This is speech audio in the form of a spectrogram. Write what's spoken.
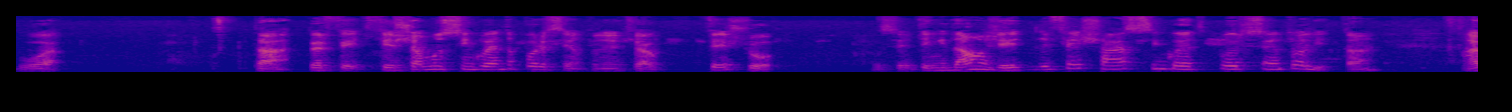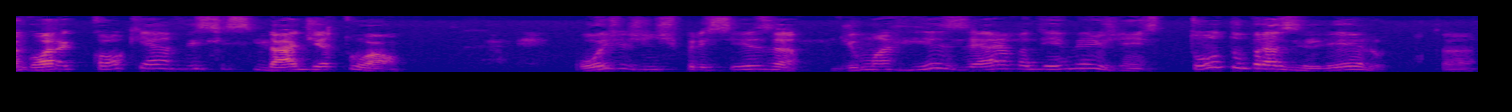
Boa. Tá, perfeito. Fechamos 50%, né, Thiago? Fechou. Você tem que dar um jeito de fechar 50% ali, tá? Agora, qual que é a necessidade atual? Hoje a gente precisa de uma reserva de emergência. Todo brasileiro, tá,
